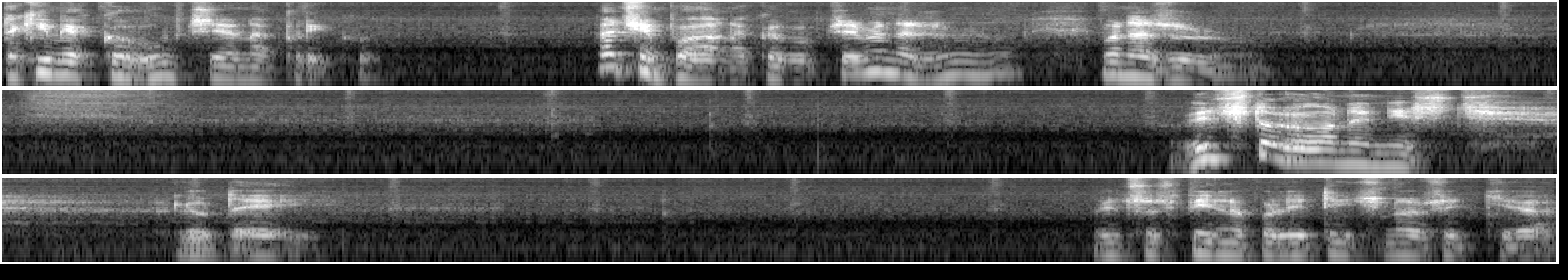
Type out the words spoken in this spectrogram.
таким як корупція, наприклад. А чим погана корупція? Вона ж, вона ж відстороненість людей від суспільно-політичного життя.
